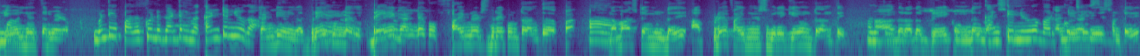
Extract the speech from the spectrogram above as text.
ఎవరు చేస్తారు మేడం? అంటే పదకొండు గంటలు కంటిన్యూగా? కంటిన్యూగా బ్రేక్ ఉండదు బ్రేక్ అంటే ఒక ఫైవ్ మినిట్స్ బ్రేక్ ఉంటుంది అంతే తప్ప. నమాజ్ టైం ఉంటది అప్పుడే ఫైవ్ మినిట్స్ బ్రేక్ ఉంటుంది అంతే. ఆ తర్వాత బ్రేక్ ఉండదు Continue గా work కంటిన్యూ చేసి ఉంటది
